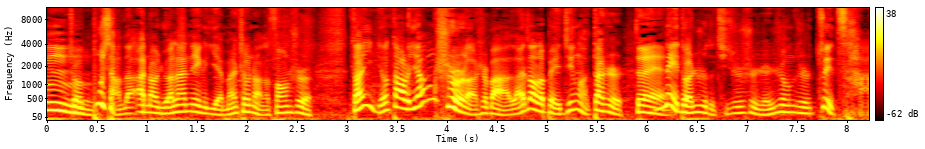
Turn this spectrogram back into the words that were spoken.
嗯，就不想再按照原来那个野蛮生长的方式。咱已经到了央视了，是吧？来到了北京了，但是对，那段日子其实是人生是最惨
